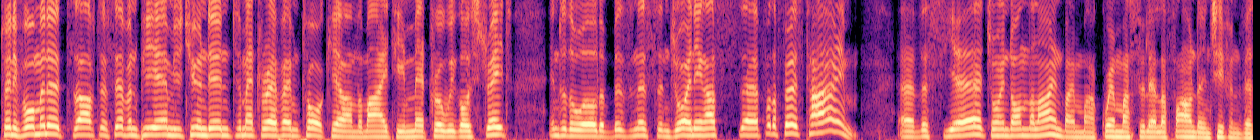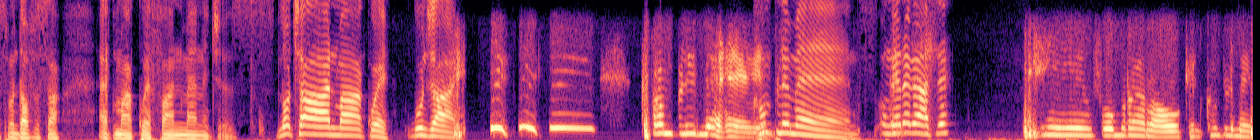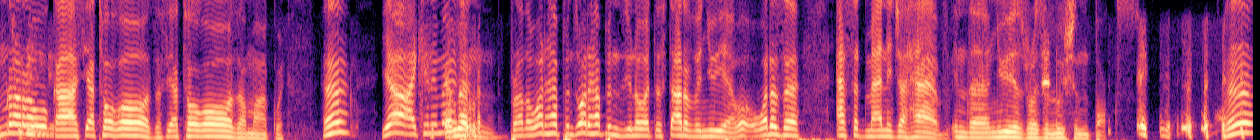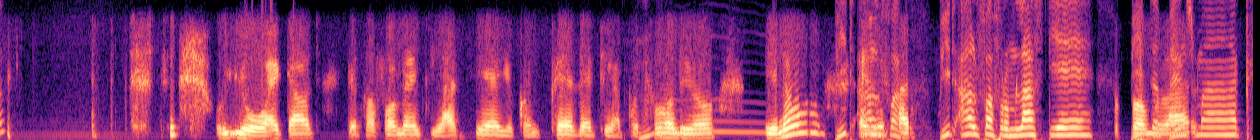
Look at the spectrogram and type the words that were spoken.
24 minutes after 7 p.m., you tuned in to Metro FM Talk here on the Mighty Metro. We go straight into the world of business and joining us uh, for the first time uh, this year, joined on the line by Makwe Masilela, founder and chief investment officer at Makwe Fund Managers. Lochan Makwe, gunjani? compliment Compliments. Ungena kahle? Eh, for umraro can compliment Umraro ka siyathokoza, siyathokoza Makwe. Huh? Yeah, I can imagine, brother. What happens? What happens? You know, at the start of a new year, what, what does a asset manager have in the New Year's resolution box? huh? you work out the performance last year you compare that to your portfolio oh. you know Beat alpha, beat alpha from last year. Beat the last- benchmark.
